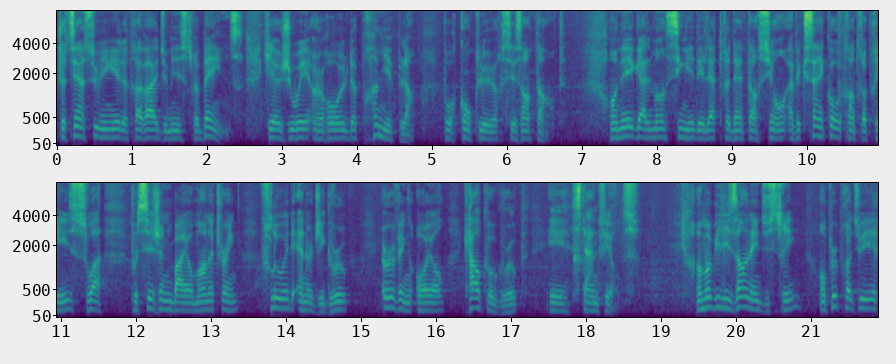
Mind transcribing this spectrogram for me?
Je tiens à souligner le travail du ministre Baines, qui a joué un rôle de premier plan pour conclure ces ententes. On a également signé des lettres d'intention avec cinq autres entreprises, soit Precision Biomonitoring, Fluid Energy Group, Irving Oil, Calco Group et Stanfields. En mobilisant l'industrie, on peut produire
